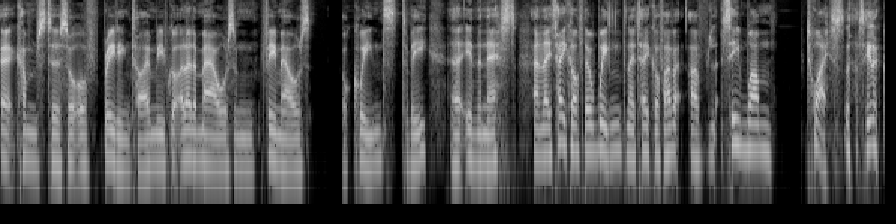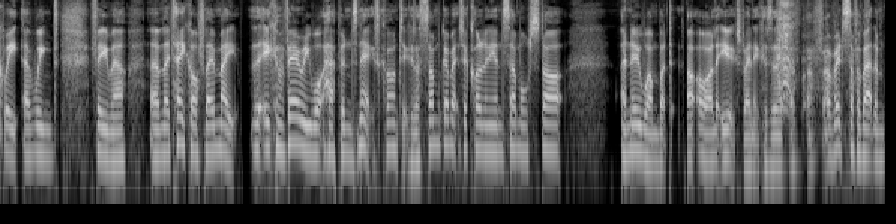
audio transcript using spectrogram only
uh, comes to sort of breeding time, you've got a lot of males and females or queens to be uh, in the nest, and they take off. They're winged, and they take off. I've I've seen one twice. I've seen a, que- a winged female. Um, they take off. They mate. It can vary what happens next, can't it? Because some go back to colony, and some will start a new one, but oh, oh I'll let you explain it because uh, I've, I've, read stuff about them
